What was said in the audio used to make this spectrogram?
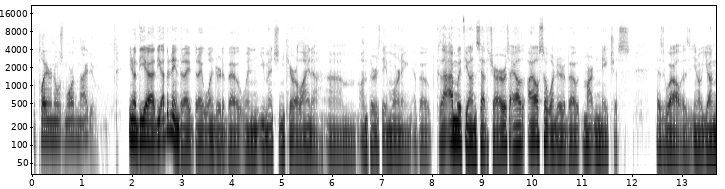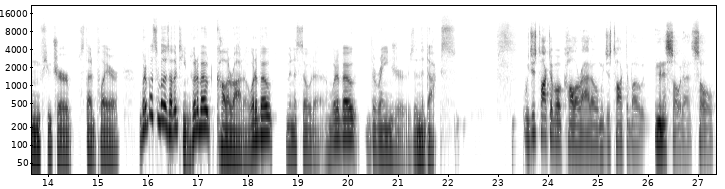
the player knows more than I do. You know the uh, the other name that I that I wondered about when you mentioned Carolina um, on Thursday morning about because I'm with you on Seth Jarvis. I I also wondered about Martin Necas as well as you know young future stud player. What about some of those other teams? What about Colorado? What about Minnesota? What about the Rangers and the Ducks? We just talked about Colorado and we just talked about Minnesota. So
